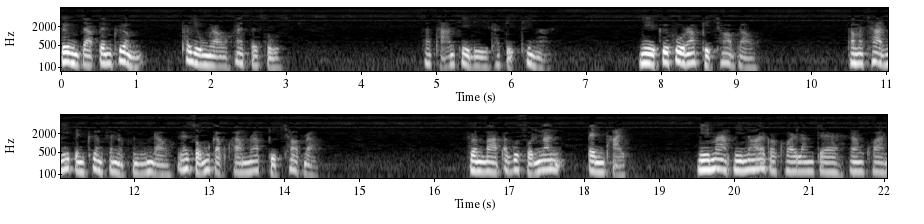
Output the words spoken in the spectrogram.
ซึ่งจะเป็นเครื่องพยุงเราให้ไปสู่ สถานที่ดีคติที่งามนี่คือผู้รับผิดชอบเรา ธรรมชาตินี้เป็นเครื่องสนับสนุนเรา และสมกับความรับผิดชอบเรา ส่วนบาปอากุศลนั้นเป็นไผ่มีมากมีน้อยก็คอยรังแกรังควาน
